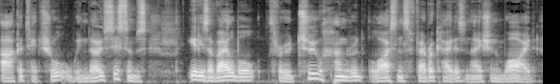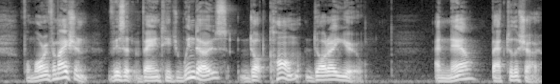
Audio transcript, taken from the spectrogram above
Architectural Window Systems. It is available through 200 licensed fabricators nationwide. For more information, visit vantagewindows.com.au. And now, back to the show.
